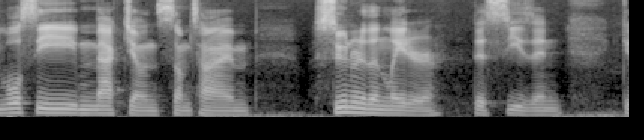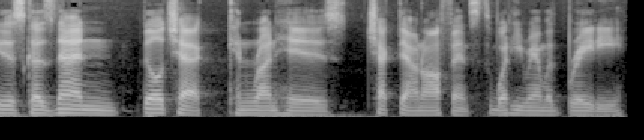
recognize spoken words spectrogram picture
we'll see Mac Jones sometime sooner than later this season, just because then Belichick can run his check down offense, what he ran with Brady,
